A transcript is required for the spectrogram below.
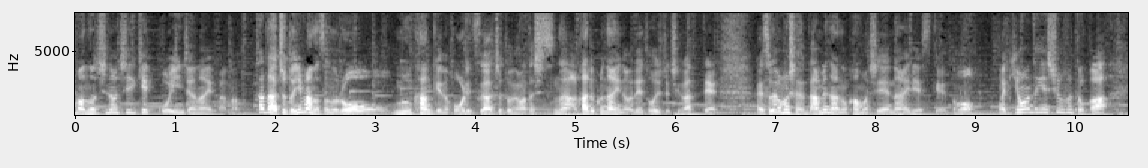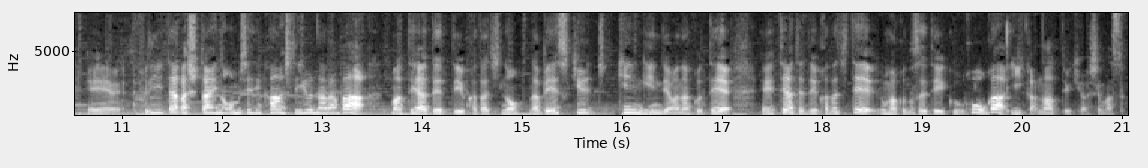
まあ、後々結構いいんじゃないかな。ただ、ちょっと今のその労務関係の法律がちょっとね、私そんな明るくないので、当時と違って、それがもしかしたらダメなのかもしれないですけれども、まあ基本的に主婦とか、えーフリーターが主体のお店に関して言うならば、まあ、手当っていう形の、ベース給金銀ではなくて、えー手当という形でうまく乗せていく方がいいいいかなっていう気がします。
